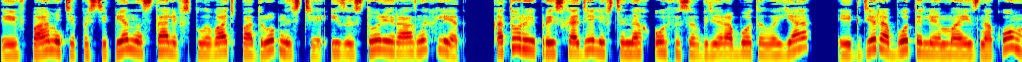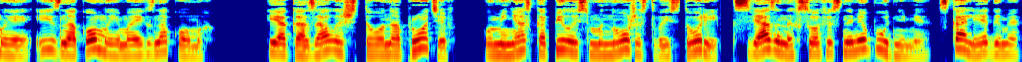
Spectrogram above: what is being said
и в памяти постепенно стали всплывать подробности из историй разных лет, которые происходили в стенах офисов, где работала я, и где работали мои знакомые и знакомые моих знакомых. И оказалось, что, напротив, у меня скопилось множество историй, связанных с офисными буднями, с коллегами,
